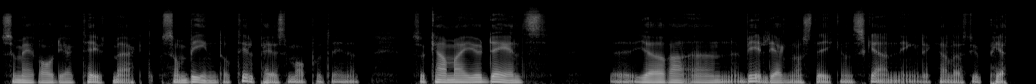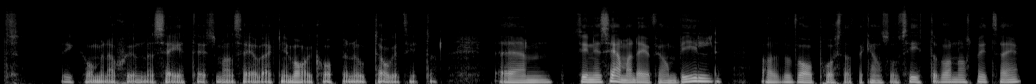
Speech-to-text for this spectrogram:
som är radioaktivt märkt som binder till PSMA-proteinet så kan man ju dels eh, göra en bilddiagnostik, en scanning, det kallas ju PET i kombination med CT så man ser verkligen var i kroppen upptaget sitter. Um, så injicerar man det och får en bild var prostatacancern sitter, var den har spritt sig.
